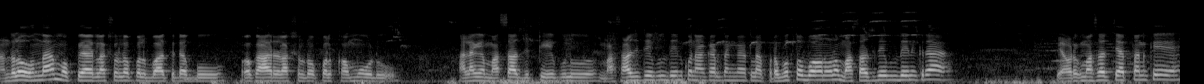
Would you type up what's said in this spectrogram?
అందులో ఉందా ముప్పై ఆరు లక్షల రూపాయలు బాతి డబ్బు ఒక ఆరు లక్షల రూపాయలు కమ్మోడు అలాగే మసాజ్ టేబుల్ మసాజ్ టేబుల్ దేనికో నాకు అర్థం కావట్లా. ప్రభుత్వ భవనంలో మసాజ్ టేబుల్ దేనికిరా? ఎవరికి మసాజ్ చేస్తానికి?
